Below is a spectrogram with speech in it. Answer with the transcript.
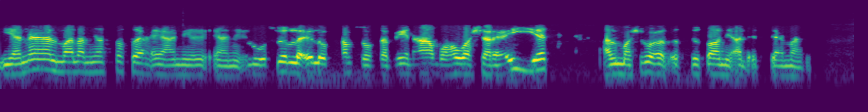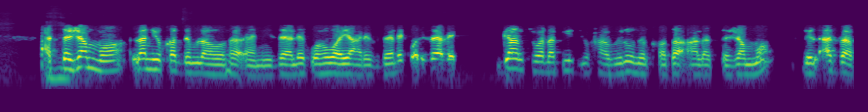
ينال ما لم يستطع يعني يعني الوصول له في 75 عام وهو شرعية المشروع الاستيطاني الاستعماري. التجمع لن يقدم له يعني ذلك وهو يعرف ذلك ولذلك جانس ولبيد يحاولون القضاء على التجمع للأسف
